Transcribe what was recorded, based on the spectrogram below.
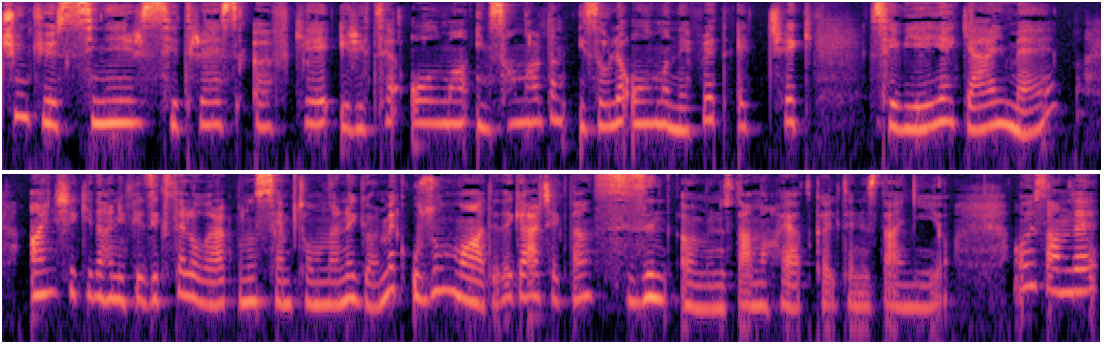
Çünkü sinir, stres, öfke, irite olma, insanlardan izole olma, nefret edecek seviyeye gelme Aynı şekilde hani fiziksel olarak bunun semptomlarını görmek uzun vadede gerçekten sizin ömrünüzden ve hayat kalitenizden yiyor. O yüzden de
